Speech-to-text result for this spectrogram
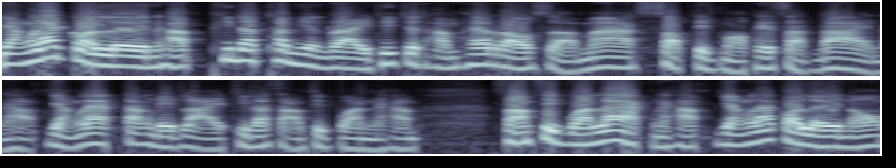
อย่างแรกก่อนเลยนะครับ พี่นัททำอย่างไรที่จะทำให้เราสามารถสอบติดหมอเภสัชได้นะครับ อย่างแรกตั้งเดทไลน์ทีละ 30 วันนะครับ 30 วันแรกนะครับ อย่างแรกก่อนเลยน้อง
